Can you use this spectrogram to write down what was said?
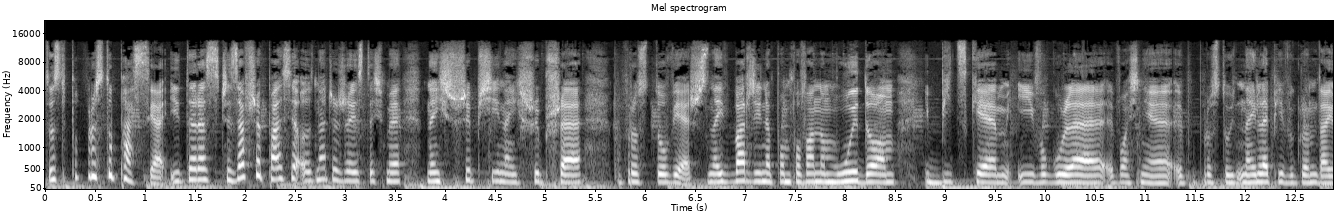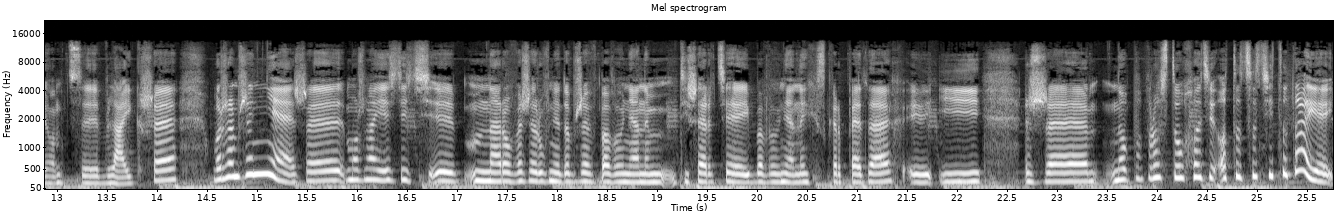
To jest po prostu pasja. I teraz, czy zawsze pasja oznacza, że jesteśmy najszybsi, najszybsze, po prostu, wiesz, z najbardziej napompowaną łydą i bickiem i w ogóle właśnie y, po prostu najlepiej wyglądający w lajkrze? Uważam, że nie, że można jeździć y, na rowerze równie dobrze w bawełnianym t-shircie i bawełnianych skarpetach y, i że no po prostu chodzi o to, co ci to daje.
